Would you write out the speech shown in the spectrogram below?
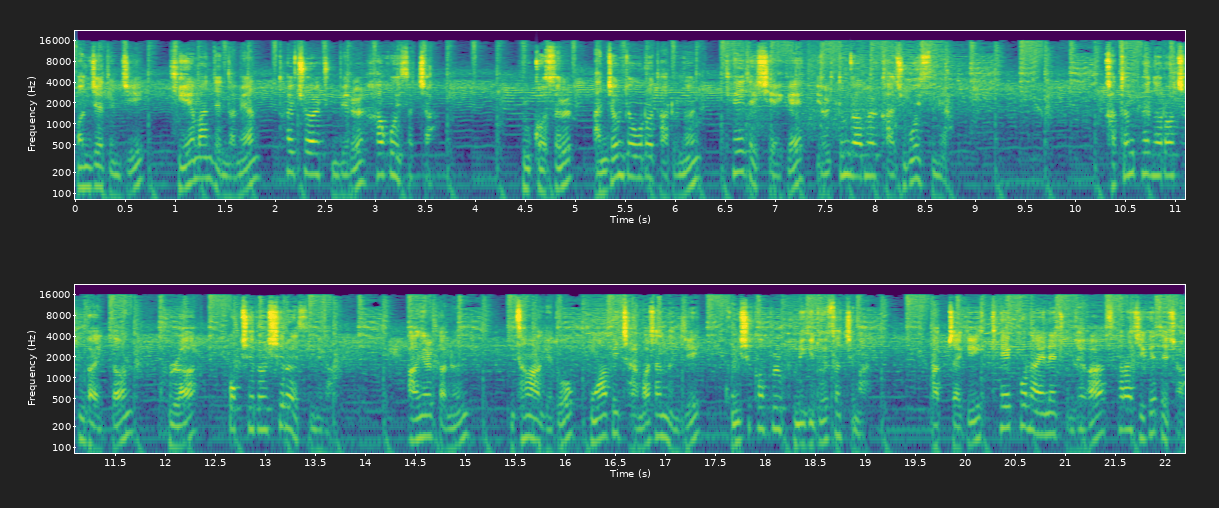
언제든지 기회만 된다면 탈주할 준비를 하고 있었죠. 불꽃을 안정적으로 다루는 K-에게 열등감을 가지고 있으며 같은 편으로 참가했던 쿨라, 폭치를 싫어했습니다. 앙헬과는 이상하게도 궁합이 잘 맞았는지 공식 커플 분위기도 했었지만 갑자기 K49의 존재가 사라지게 되죠.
